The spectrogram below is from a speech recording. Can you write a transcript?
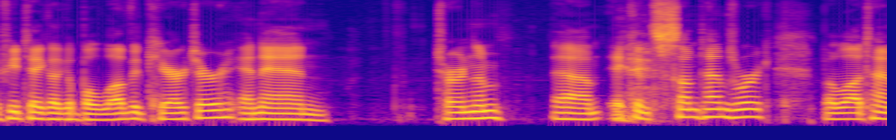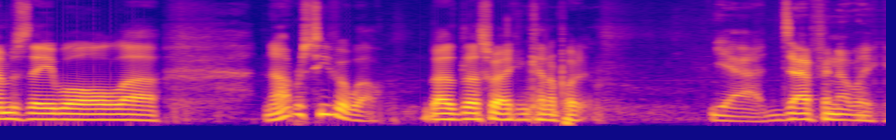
if you take like a beloved character and then turn them. Um, it can sometimes work, but a lot of times they will uh, not receive it well. But that's the way I can kind of put it. Yeah, definitely.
